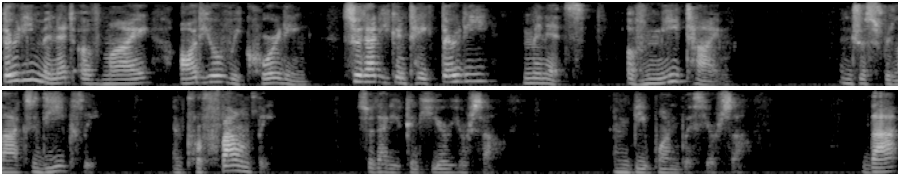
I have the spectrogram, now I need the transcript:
30 minutes of my audio recording so that you can take 30 minutes of me time and just relax deeply and profoundly so that you can hear yourself and be one with yourself. That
